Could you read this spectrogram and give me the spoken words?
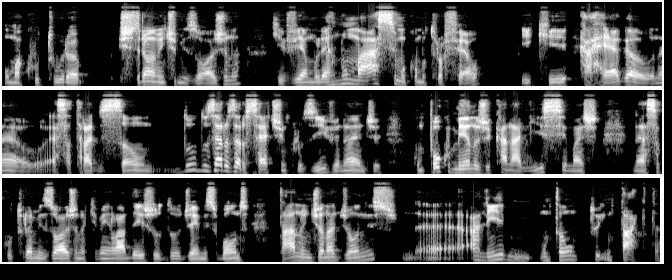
uma cultura extremamente misógina, que vê a mulher no máximo como troféu e que carrega né, essa tradição do, do 007, inclusive, né, de, com um pouco menos de canalice, mas nessa né, cultura misógina que vem lá desde o do James Bond, tá no Indiana Jones é, ali um tanto intacta.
